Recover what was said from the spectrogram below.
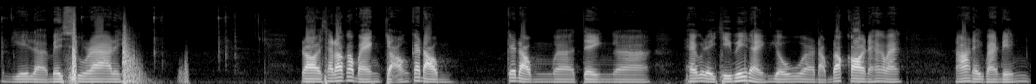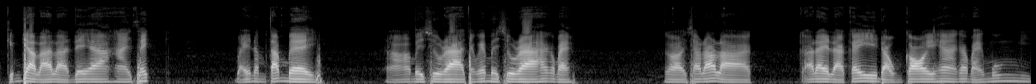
Mình ghi là Mesura đi rồi sau đó các bạn chọn cái đồng cái đồng uh, tiền uh, theo cái địa chỉ ví này. Ví dụ uh, đồng đó coi này các bạn. Đó thì các bạn điểm kiểm tra lại là DA 2 sec 758B đó, Mesura trong cái Mesura ha các bạn. Rồi sau đó là ở đây là cái đồng coi ha các bạn muốn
